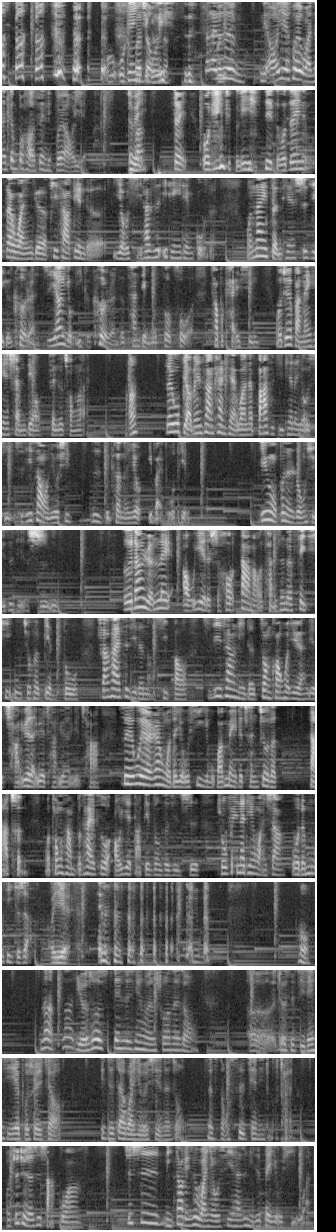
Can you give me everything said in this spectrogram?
我我给你举个例子，大概就是你熬夜会玩的更不好，所以你不会熬夜，对吗？对，我给你举个例例子，我最近在玩一个披萨店的游戏，它是一天一天过的。我那一整天十几个客人，只要有一个客人的餐点我做错了，他不开心，我就会把那一天删掉，整个重来。啊？所以我表面上看起来玩了八十几天的游戏，实际上我游戏日子可能有一百多天，因为我不能容许自己的失误。而当人类熬夜的时候，大脑产生的废弃物就会变多，伤害自己的脑细胞。实际上，你的状况会越来越差，越来越差，越来越差。所以，为了让我的游戏有完美的成就的达成，我通常不太做熬夜打电动这件事，除非那天晚上我的目的就是熬夜。嗯，哦，那那有时候电视新闻说那种，呃，就是几天几夜不睡觉，一直在玩游戏的那种那种事件，你怎么看？我就觉得是傻瓜。就是你到底是玩游戏，还是你是被游戏玩？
